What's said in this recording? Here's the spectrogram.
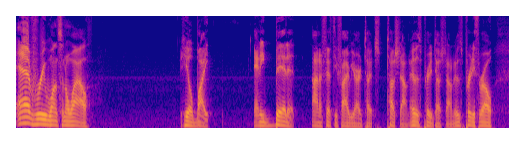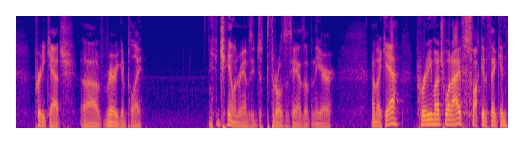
every once in a while, he'll bite. And he bit it on a 55 yard touch, touchdown. It was pretty touchdown. It was pretty throw, pretty catch, uh, very good play. Jalen Ramsey just throws his hands up in the air. I'm like, yeah, pretty much what I was fucking thinking,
